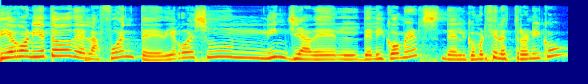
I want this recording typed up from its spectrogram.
Diego Nieto de La Fuente. Diego es un ninja del e-commerce, del comercio electrónico.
